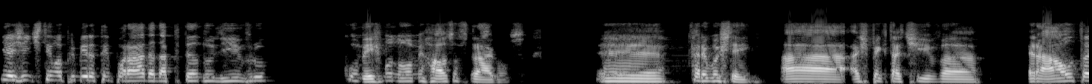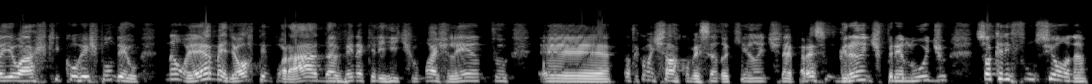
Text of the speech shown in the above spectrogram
e a gente tem uma primeira temporada adaptando o livro com o mesmo nome, House of Dragons. É, cara, eu gostei. A, a expectativa era alta e eu acho que correspondeu. Não é a melhor temporada, vem naquele ritmo mais lento, é, até como a gente estava conversando aqui antes, né, parece um grande prelúdio, só que ele funciona.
